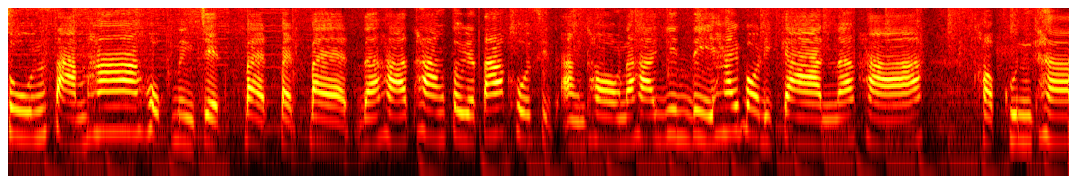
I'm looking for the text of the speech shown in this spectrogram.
0356178888 นะคะ ทาง Toyota โคสิตอ่างทองนะคะ ยินดีให้บริการนะคะ ขอบคุณค่ะ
